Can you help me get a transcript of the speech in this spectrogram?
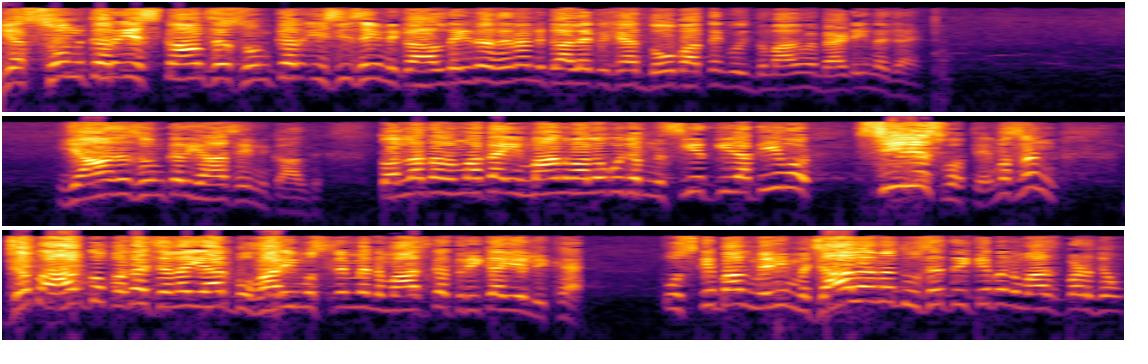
या सुनकर, इस काम से सुनकर, इसी से ही निकाल दे। इधर से ना निकाले कि शायद दो बातें कोई दिमाग में बैठ ही ना जाए। यहाँ से सुनकर, यहाँ से ही निकाल दे। तो अल्लाह ताला माता ईमान वालों को जब नसीहत की जाती है, वो सीरियस होते हैं। मसलन, जब आपको पता चला, यार बुहारी मुस्लिम में नमाज़ का तरीका ये लिखा है। उसके बाद मेरी मजाल है, मैं दूसरे तरीके पर नमाज़ पढ़ जाऊँ।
